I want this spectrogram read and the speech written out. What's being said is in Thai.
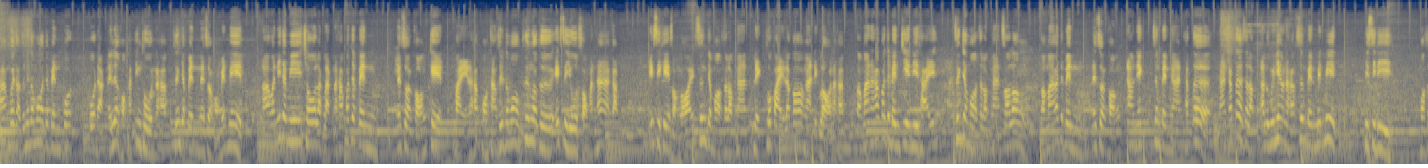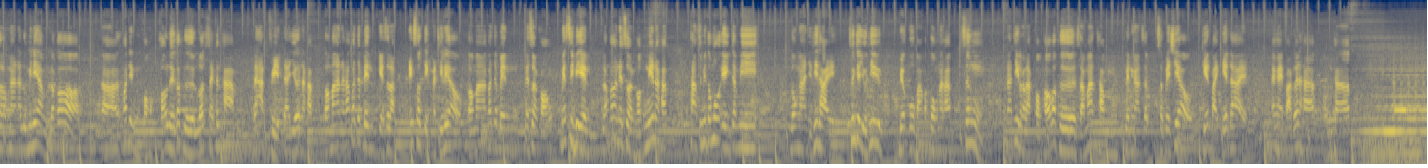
ทางบริษัทซูมิโตโมจะเป็นโปรดักต์ในเรื่องของคัตติ้งทูลนะครับ ซึ่งจะเป็นในส่วนของเม็ดมีดวันนี้จะมีโชว์หลักๆนะครับ ก็จะเป็นในส่วนของเกรดใหม่นะครับ ของทางซูมิโตโมซึ่งก็คือ XCU 2005 กับ XCK 200 ซึ่งจะเหมาะสำหรับงานเหล็กทั่วไปแล้วก็งานเหล็กหล่อนะครับ ต่อมานะครับก็จะเป็น GND Type ซึ่งจะเหมาะสำหรับงานซอล่อง ต่อมาก็จะเป็นในส่วนของ a l n e x ซึ่งเป็นงานคัตเตอร์ งานคัตเตอร์สำหรับอลูมิเนียมนะครับ ซึ่งเป็นเม็ดมีด PCD เหมาะสำหรับงานอลูมิเนียม แล้วก็ข้อเด่นของเขาเลยก็คือลด cycle time และอัดฟีดได้เยอะนะครับ ต่อมานะครับก็จะเป็นเกรดสลับ exotic material ต่อมาก็จะเป็นในส่วนของ m e s CBN แล้วก็ในส่วนของตรงนี้นะครับ ทางซูมิโตโมเองจะมีโรงงานอยู่ที่ไทย ซึ่งจะอยู่ที่เบลโกบางประกงนะครับ ซึ่งหน้าที่หลักๆของเขาก็คือสามารถทำเป็นงานสเปเชียลเคส by เคสได้ ยังไงฝากด้วยนะครับ ขอบคุณครับ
